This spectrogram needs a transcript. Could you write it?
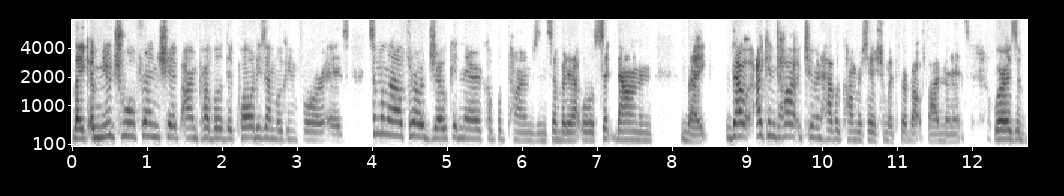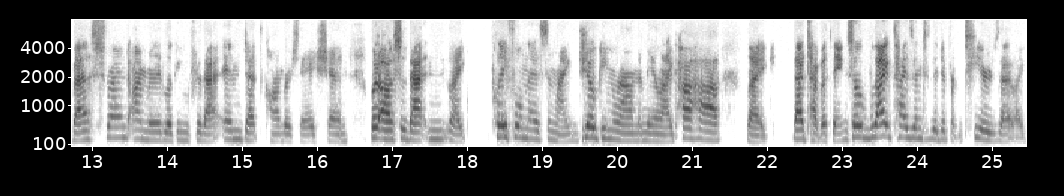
Like a mutual friendship, I'm probably the qualities I'm looking for is someone that'll throw a joke in there a couple times and somebody that will sit down and like that I can talk to and have a conversation with for about five minutes. Whereas a best friend, I'm really looking for that in depth conversation, but also that like playfulness and like joking around and being like, haha, like that type of thing. So that ties into the different tiers that like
